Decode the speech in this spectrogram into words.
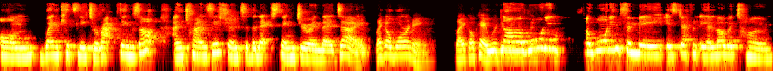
on when kids need to wrap things up and transition to the next thing during their day. Like a warning. Like, okay, we're doing No, a warning. A warning for me is definitely a lower tone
